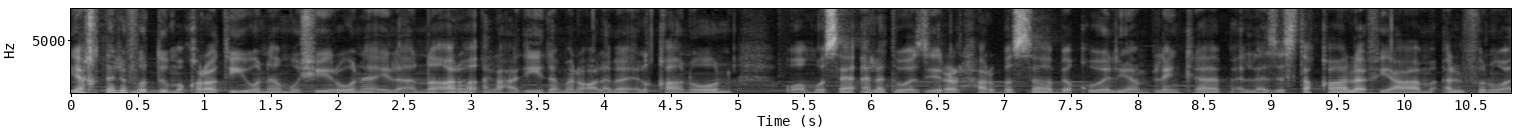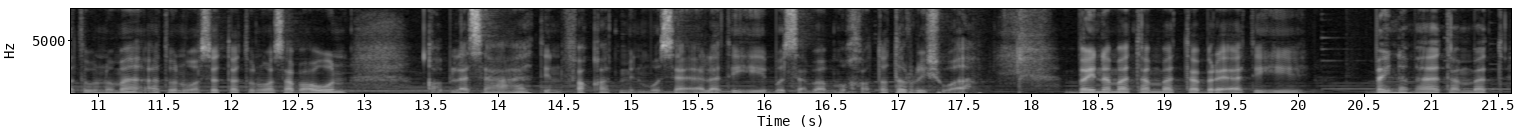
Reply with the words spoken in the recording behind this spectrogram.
يختلف الديمقراطيون مشيرون إلى أن آراء العديد من علماء القانون ومساءلة وزير الحرب السابق ويليام بلينكاب الذي استقال في عام 1876 قبل ساعات فقط من مساءلته بسبب مخطط الرشوة. بينما تمت تبرئته بينما تمت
